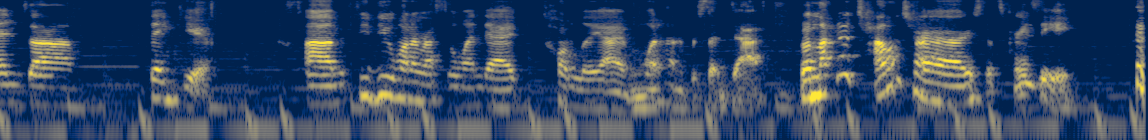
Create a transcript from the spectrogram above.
and um, thank you. Um, if you do want to wrestle one day, totally, I'm 100% down. But I'm not going to challenge her. That's crazy.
